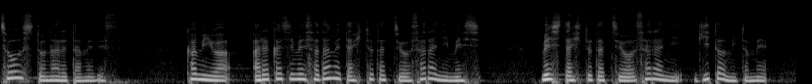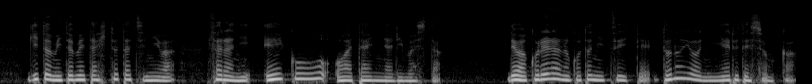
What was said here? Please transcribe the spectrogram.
長子となるためです。神はあらかじめ定めた人たちをさらに召し召した人たちをさらに義と認め義と認めた人たちにはさらに栄光をお与えになりましたではこれらのことについてどのように言えるでしょうか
